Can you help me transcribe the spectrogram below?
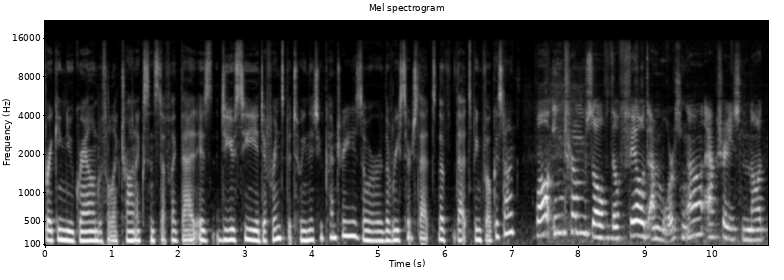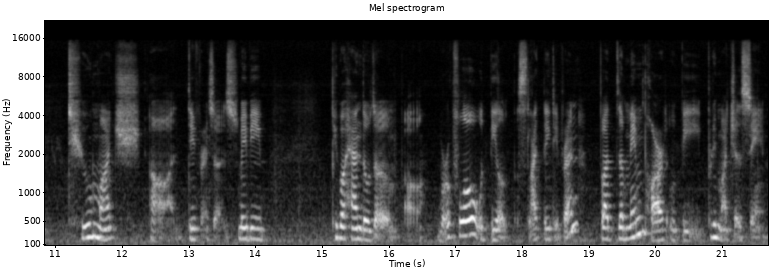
breaking new ground with electronics and stuff like that. Is do you see a difference between the two countries or the research that's the, that's being focused on? Well, in terms of the field I'm working on, actually, it's not too much uh, differences. Maybe people handle the uh, workflow would be slightly different, but the main part would be pretty much the same.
